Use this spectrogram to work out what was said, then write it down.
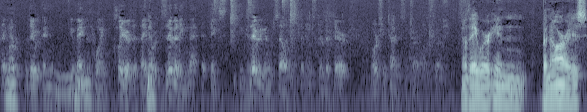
They were, they, and you made the point clear that they yeah. were exhibiting that ex, exhibiting themselves that they're Lord Chaitanya's eternal associates. No, they were in Benares.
